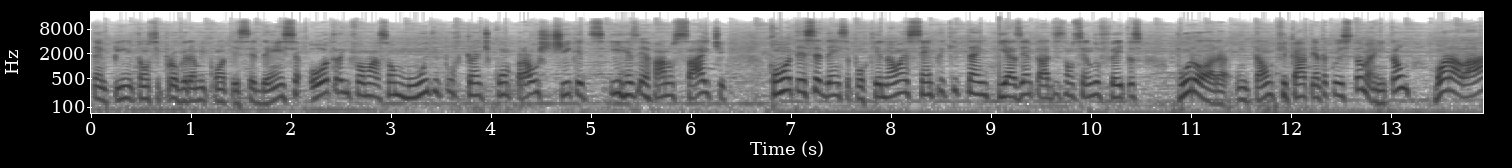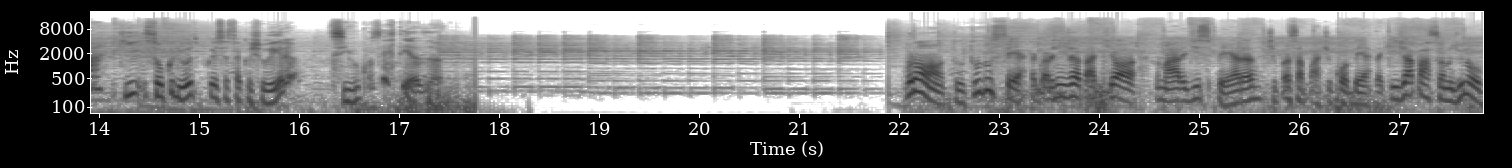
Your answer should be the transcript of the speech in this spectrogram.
tempinho, então se programe com antecedência. Outra informação muito importante, comprar os tickets e reservar no site com antecedência, porque não é sempre que tem. E as entradas estão sendo feitas por hora, então ficar atenta com isso também. Então, bora lá, que sou curioso porque essa cachoeira, sim, com certeza. Pronto, tudo certo. Agora a gente já tá aqui, ó, numa área de espera, tipo essa parte coberta aqui, já passando de novo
